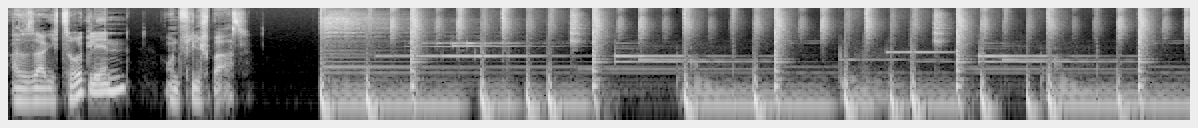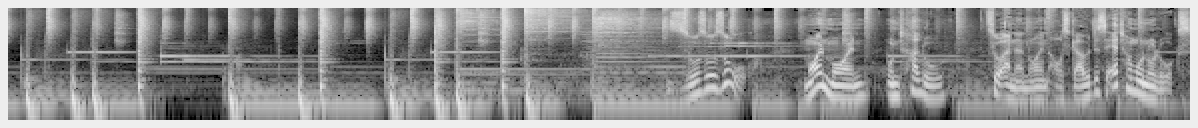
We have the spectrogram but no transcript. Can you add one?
Also sage ich zurücklehnen und viel Spaß. So, so, so. Moin, moin und hallo zu einer neuen Ausgabe des Äthermonologs.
